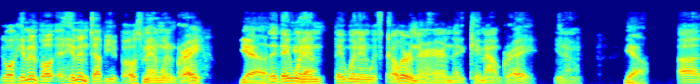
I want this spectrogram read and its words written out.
well, him and both him and W both, man, went gray. Yeah, They they went yeah. in they went in with color in their hair and they came out gray. You know, yeah, uh,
